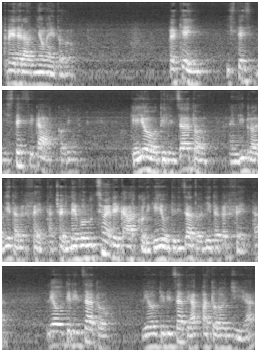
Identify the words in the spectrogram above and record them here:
credere al mio metodo? Perché stessi, gli stessi calcoli che io ho utilizzato nel libro La dieta perfetta, cioè l'evoluzione dei calcoli che io ho utilizzato la dieta perfetta, li ho, li ho utilizzati a patologia,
